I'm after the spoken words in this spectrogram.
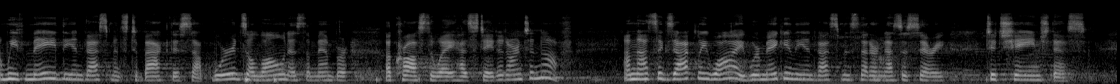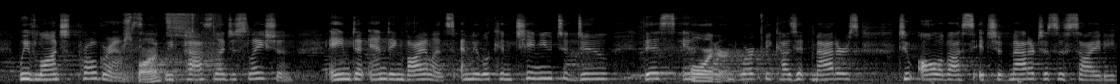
And we've made the investments to back this up. Words alone, as the member across the way has stated, aren't enough. And that's exactly why we're making the investments that are necessary to change this. We've launched programs. Response? We've passed legislation aimed at ending violence, and we will continue to do this important Order. work because it matters to all of us. It should matter to society.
